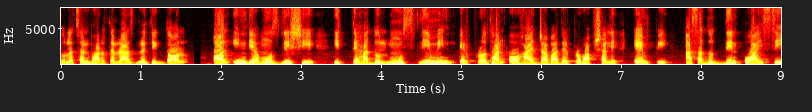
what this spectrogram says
তুলেছেন ভারতের রাজনৈতিক দল অল ইন্ডিয়া মজলিসি ইত্তেহাদুল মুসলিমিন এর প্রধান ও হায়দ্রাবাদের প্রভাবশালী এমপি আসাদুদ্দিন ওয়াইসি।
